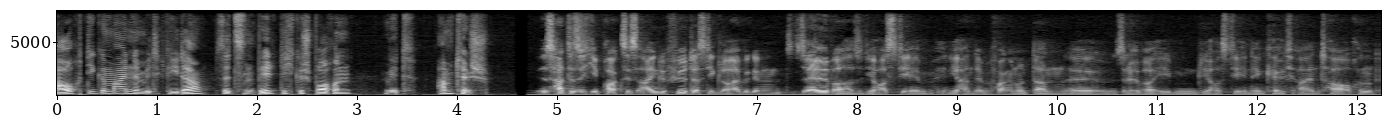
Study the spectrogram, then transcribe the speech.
auch die Gemeindemitglieder sitzen bildlich gesprochen mit am Tisch es hatte sich die Praxis eingeführt, dass die Gläubigen selber, also die Hostie in die Hand empfangen und dann äh, selber eben die Hostie in den Kelch eintauchen.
